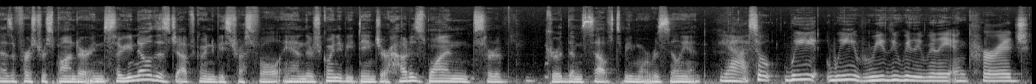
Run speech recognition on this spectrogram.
as a first responder and so you know this job's going to be stressful and there's going to be danger. How does one sort of gird themselves to be more resilient? Yeah so we we really really really encourage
